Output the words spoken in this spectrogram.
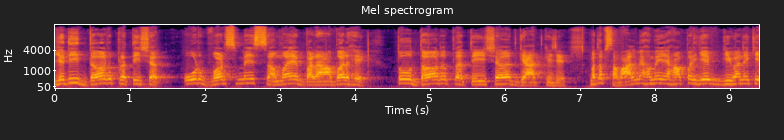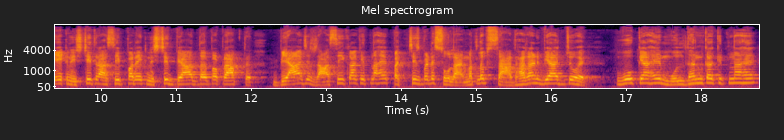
यदि दर प्रतिशत और वर्ष में समय बराबर है तो दर प्रतिशत ज्ञात कीजिए। मतलब सवाल में हमें यहाँ पर यह गिवन है कि एक निश्चित राशि पर एक निश्चित ब्याज दर पर प्राप्त ब्याज राशि का कितना है? 25 बटे सोलह है। मतलब साधारण ब्याज जो है, वो क्या है? मूलधन का कितना है?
